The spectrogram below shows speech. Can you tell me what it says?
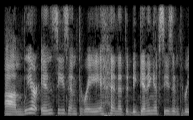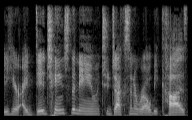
Um, we are in season three, and at the beginning of season three here, I did change the name to Ducks in a Row because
